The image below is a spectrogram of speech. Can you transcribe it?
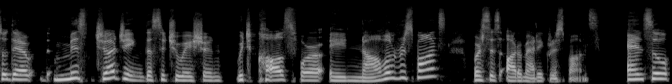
So they're misjudging the situation, which calls for a novel response versus automatic response. And so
